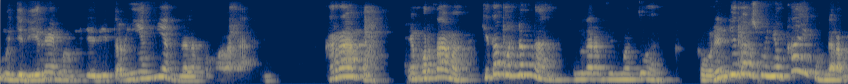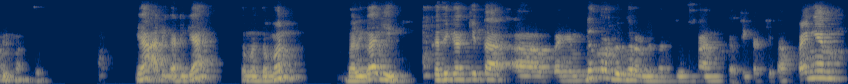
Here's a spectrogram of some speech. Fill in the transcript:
menjadi rema, menjadi terngiang-ngiang dalam kepala Kak. Karena apa? Yang pertama, kita mendengar kebenaran firman Tuhan. Kemudian kita harus menyukai kebenaran firman Tuhan. Ya, adik-adik ya, teman-teman, balik lagi. Ketika kita uh, pengen dengar-dengar dengan Tuhan, ketika kita pengen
